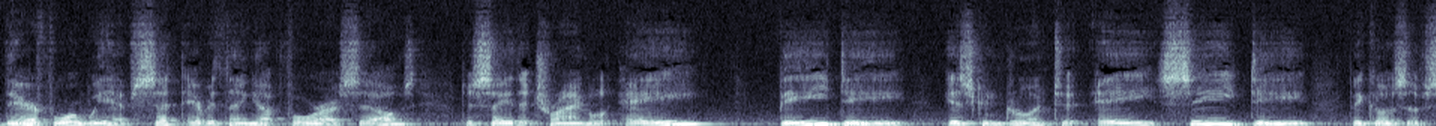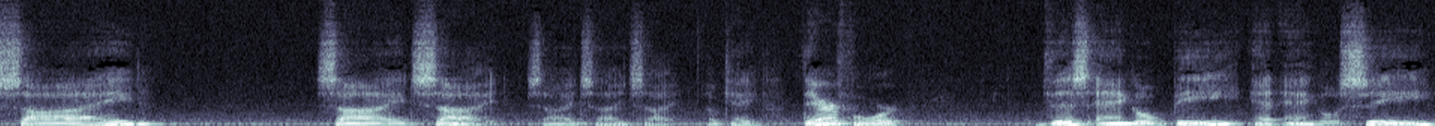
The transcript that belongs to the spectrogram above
Therefore, we have set everything up for ourselves to say that triangle ABD is congruent to ACD because of side side, side, side, side, side. Okay? Therefore, this angle B and angle C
